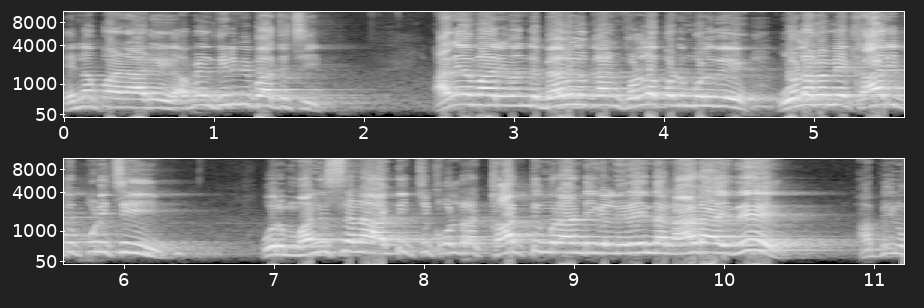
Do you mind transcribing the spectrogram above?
என்னப்பா நாடு? அப்படின்னு திரும்பி பார்த்துச்சு. அதே மாதிரி வந்து பெஹலுக்கான் கொல்லப்படும் பொழுது உலகமே காரி துப்புணிச்சு ஒரு மனுஷனை அடித்து கொள்ற காட்டு மிராண்டிகள் நிறைந்த நாடா இது? அப்படின்னு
